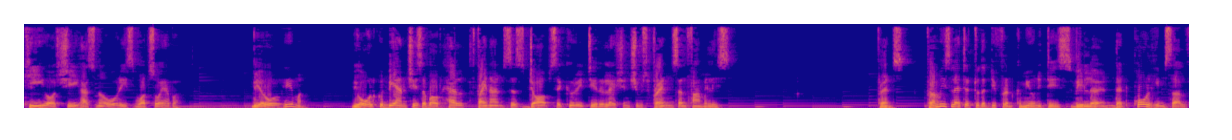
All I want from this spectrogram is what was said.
he or she has no worries whatsoever? We are all human. We all could be anxious about health, finances, job, security, relationships, friends, and families. Friends, from his letter to the different communities, we learn that Paul himself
